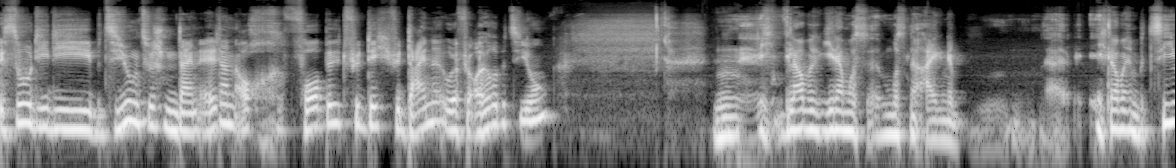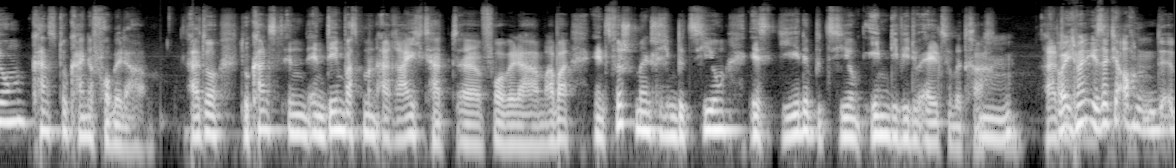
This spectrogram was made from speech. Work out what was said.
Ist so die, die Beziehung zwischen deinen Eltern auch Vorbild für dich, für deine oder für eure Beziehung? Ich glaube, jeder muss, muss eine eigene. äh, Ich glaube, in Beziehung kannst du keine Vorbilder haben. Also du kannst in, in dem, was man erreicht hat, äh, Vorbilder haben. Aber in zwischenmenschlichen Beziehungen ist jede Beziehung individuell zu betrachten. Also, Aber ich meine, ihr seid ja auch ein, äh,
